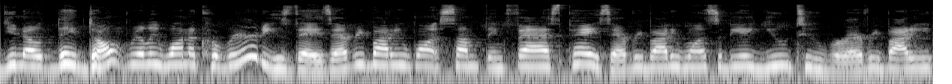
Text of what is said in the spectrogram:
you know they don't really want a career these days. Everybody wants something fast paced. Everybody wants to be a youtuber. Everybody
